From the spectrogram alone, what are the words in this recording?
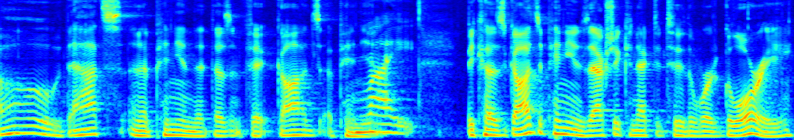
oh, that's an opinion that doesn't fit God's opinion Right. Because God's opinion is actually connected to the word glory,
